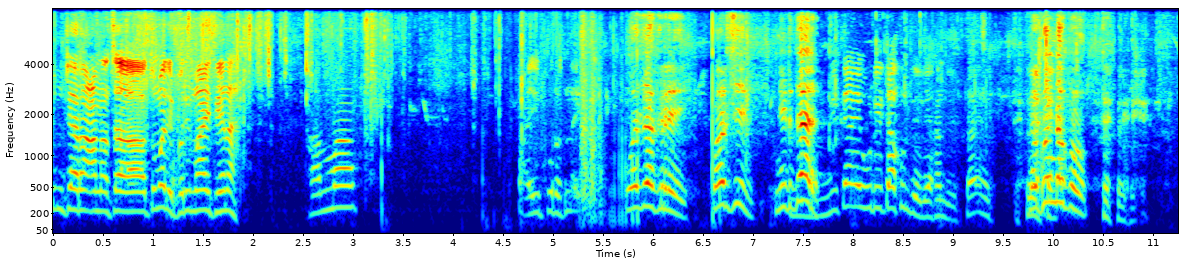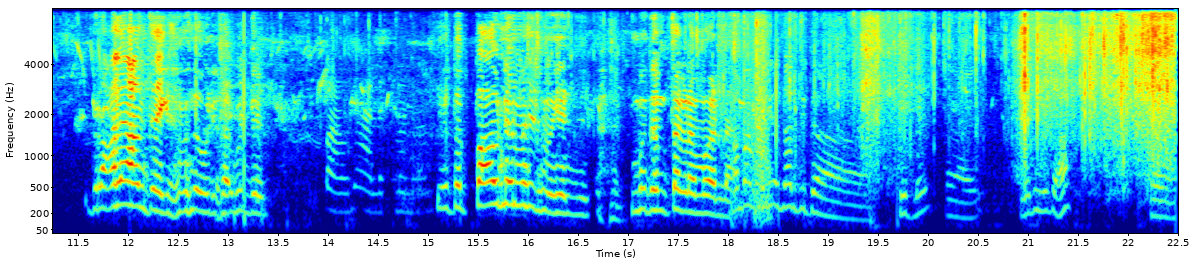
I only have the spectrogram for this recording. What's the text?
तुमच्या रानाचा तुम्हाला बरी माहिती आहे ना? हा मग? पायी पुरत नाही. वजक रे. पडशील. नीट धर. मी काय उडी टाकून दिली एखादी काय? नको नको. तर आला आमच्या इकडे म्हणजे उडी टाकून दे इथं पाहुणे म्हणजे मग यांनी. मुदम तगडा मोडला. थांबा तिथं. अं, घेतो, हा. अं.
